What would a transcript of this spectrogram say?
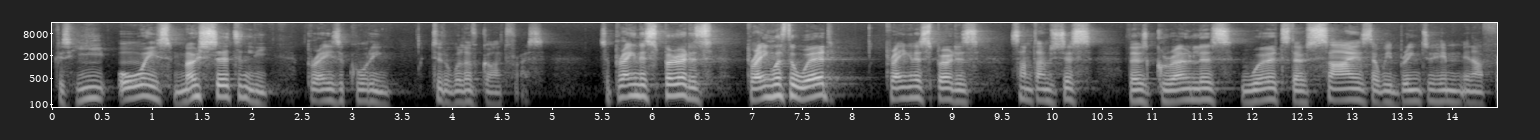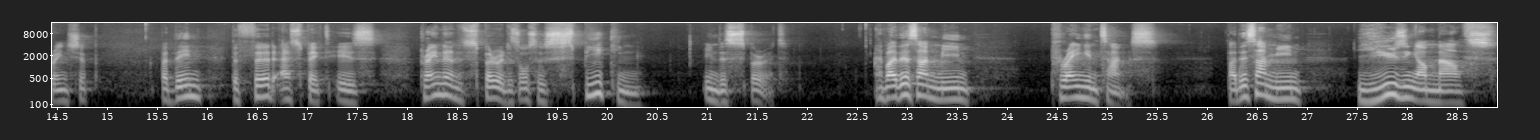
because He always, most certainly, prays according to the will of God for us. So, praying in the Spirit is praying with the Word. Praying in the Spirit is sometimes just those groanless words, those sighs that we bring to Him in our friendship. But then the third aspect is praying in the Spirit is also speaking in the Spirit. And by this I mean praying in tongues. By this I mean using our mouths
